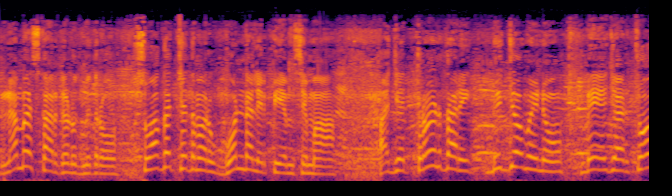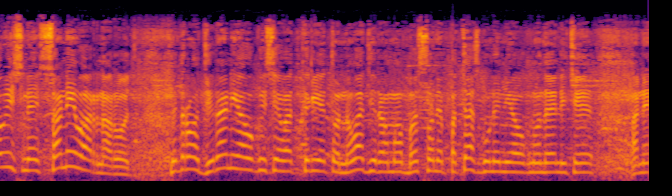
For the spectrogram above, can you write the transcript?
નમસ્કાર ખેડૂત મિત્રો. સ્વાગત છે તમારું ગોંડલ એપીએમસી માં આજે ત્રણ તારીખ, બીજો મહિનો, બે હજાર ચોવીસ ને શનિવારના રોજ. મિત્રો, જીરાની આવક વિશે વાત કરીએ તો નવા જીરામાં બસો ને પચાસ ગુણીની આવક નોંધાયેલી છે અને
